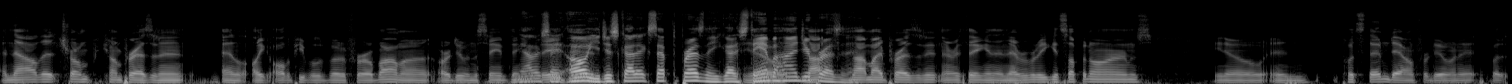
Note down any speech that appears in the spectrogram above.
And now that Trump become president, and like all the people that voted for Obama are doing the same thing. Now that they're they saying, "Oh, you just got to accept the president. You got to You stand know, behind your not- president." Not my president and everything. And then everybody gets up in arms, you know, and puts them down for doing it. But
